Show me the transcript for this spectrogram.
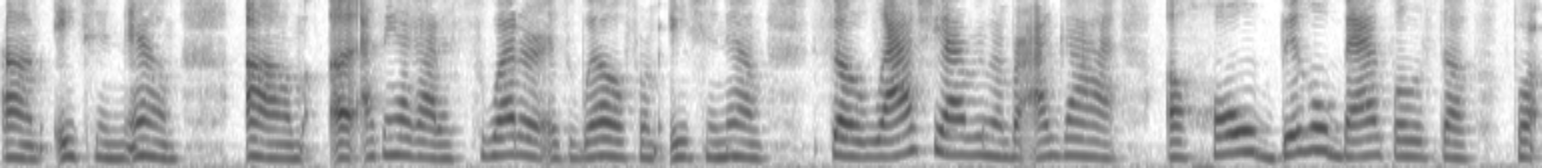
um H&M. Um uh, I think I got a sweater as well from H&M. So last year I remember I got a whole big old bag full of stuff for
